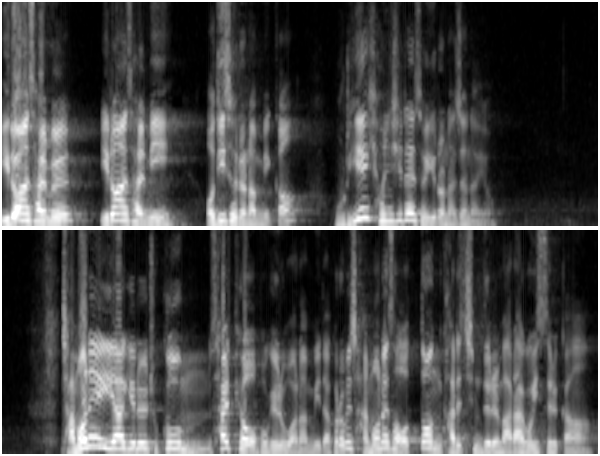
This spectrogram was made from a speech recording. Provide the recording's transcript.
이러한 삶을 이러한 삶이 어디서 일어납니까? 우리의 현실에서 일어나잖아요. 잠언의 이야기를 조금 살펴보기를 원합니다. 그러면 잠언에서 어떤 가르침들을 말하고 있을까?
